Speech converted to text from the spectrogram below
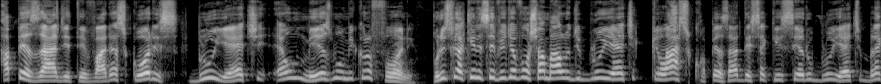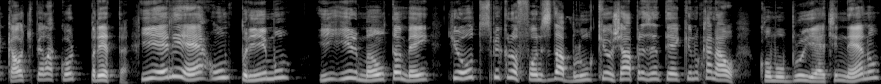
apesar de ter várias cores, Blue Yeti é o mesmo microfone. Por isso que aqui nesse vídeo eu vou chamá-lo de Blue Yeti clássico, apesar desse aqui ser o Blue Yeti blackout pela cor preta. E ele é um primo e irmão também de outros microfones da Blue que eu já apresentei aqui no canal, como o Blue Yeti Nano,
